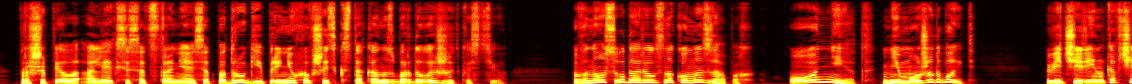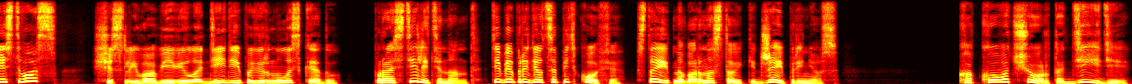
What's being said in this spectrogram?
— прошипела Алексис, отстраняясь от подруги и принюхавшись к стакану с бордовой жидкостью. В нос ударил знакомый запах. «О, нет, не может быть!» «Вечеринка в честь вас?» — счастливо объявила Диди и повернулась к Эду. «Прости, лейтенант, тебе придется пить кофе. Стоит на барной стойке, Джей принес. «Какого чёрта, Диди?»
